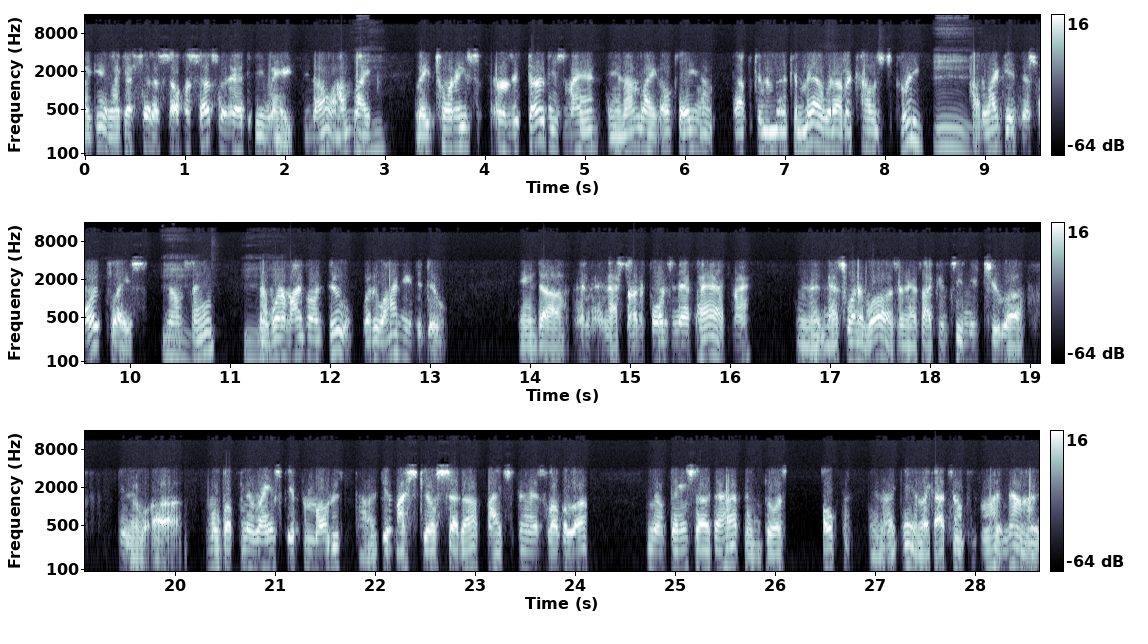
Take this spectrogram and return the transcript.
again, like I said, a self assessment had to be made. You know, I'm like mm-hmm. Late twenties, early thirties, man, and I'm like, okay, I'm African American male without a college degree. Mm, How do I get in this workplace? You know what I'm saying? Now, what am I going to do? What do I need to do? And uh, and, and I started forging that path, man. And then that's what it was. And as I continued to, uh, you know, uh, move up in the ranks, get promoted, uh, get my skills set up, my experience level up, you know, things started to happen. Doors open. And again, like I tell people right now,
